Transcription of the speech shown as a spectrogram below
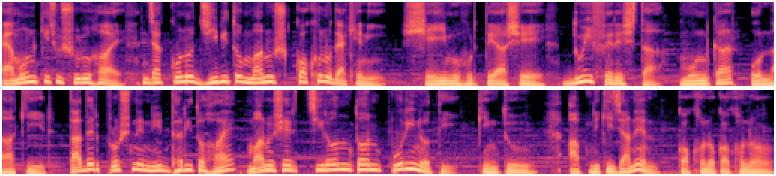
এমন কিছু শুরু হয় যা কোনো জীবিত মানুষ কখনো দেখেনি। সেই মুহূর্তে আসে দুই ফেরেশতা, মুনকার ও নাকির। তাদের প্রশ্নে নির্ধারিত হয়, মানুষের চিরন্তন পরিণতি। কিন্তু আপনি কি জানেন কখনো কখনো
